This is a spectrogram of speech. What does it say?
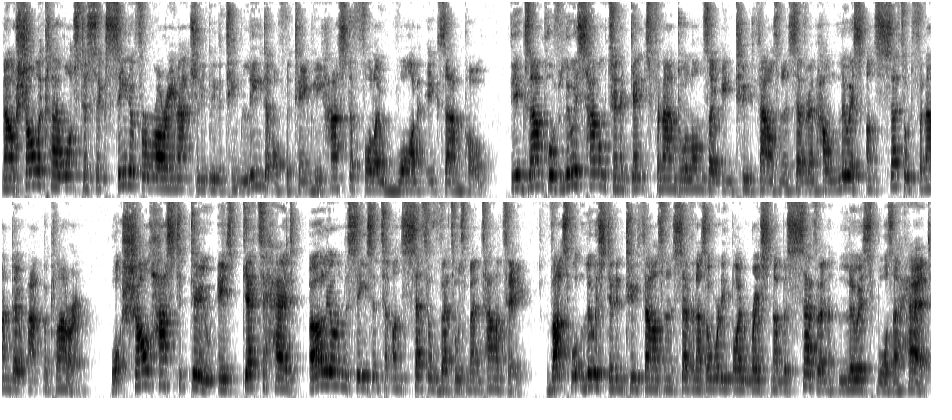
Now, Charles Leclerc wants to succeed at Ferrari and actually be the team leader of the team, he has to follow one example. The example of Lewis Hamilton against Fernando Alonso in 2007 and how Lewis unsettled Fernando at McLaren. What Charles has to do is get ahead earlier in the season to unsettle Vettel's mentality. That's what Lewis did in 2007, as already by race number 7, Lewis was ahead.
